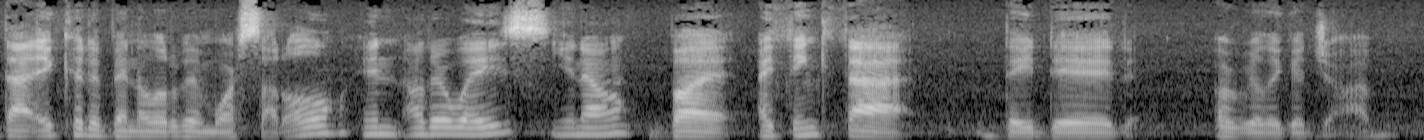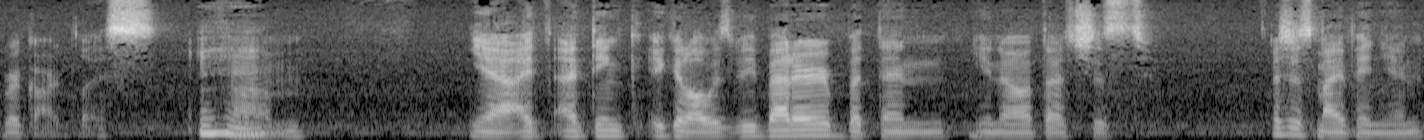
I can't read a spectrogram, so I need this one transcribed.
that it could have been a little bit more subtle in other ways, you know. But I think that they did a really good job, regardless. Mhm. Um, yeah, I, I think it could always be better, but then you know that's just that's just my opinion.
